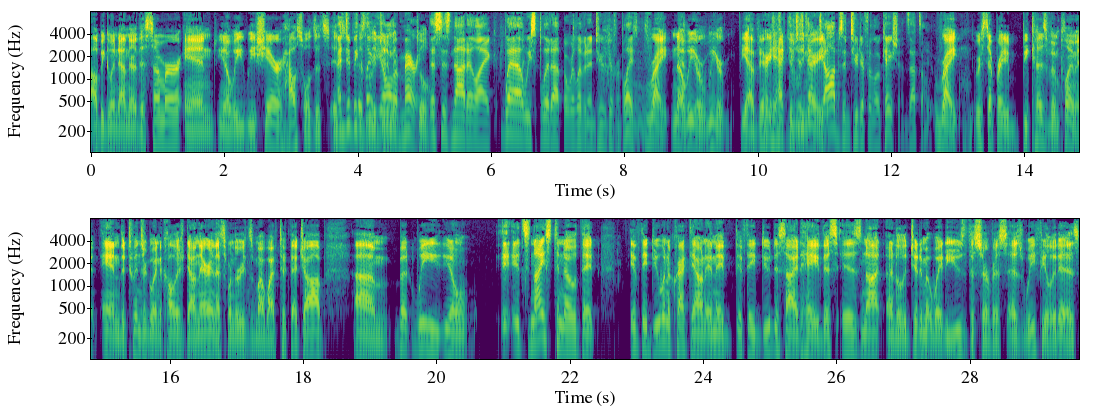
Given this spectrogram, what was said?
I'll be going down there this summer, and you know we we share households. It's, it's and to be clear, y'all are married. tool. This is not a like, well, we split up, but we're living in two different places. right? No, we are we are yeah very You actively just have married. jobs in two different locations. That's all. Right. We're separated because of employment. And the twins are going to college down there. And that's one of the reasons my wife took that job. Um, but we, you know, it, it's nice to know that if they do want to crack down and they, if they do decide, hey, this is not a legitimate way to use the service as we feel it is,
